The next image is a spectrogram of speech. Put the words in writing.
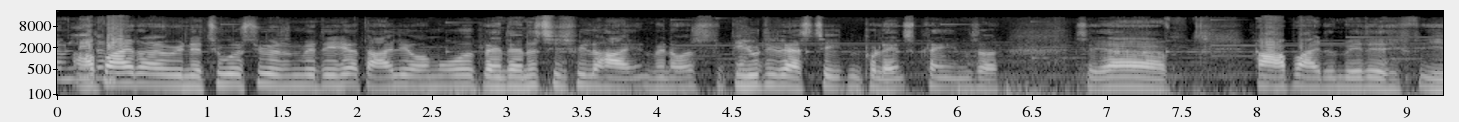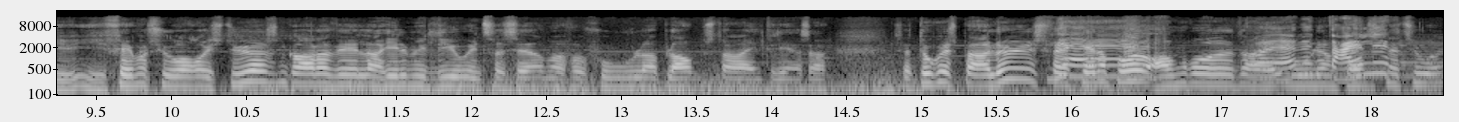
om- arbejder jo i Naturstyrelsen med det her dejlige område, blandt andet Tisvildehegn, men også biodiversiteten på landsplanen. Så, så jeg har arbejdet med det i, i 25 år i styrelsen godt og vel, og hele mit liv interesseret mig for fugle og blomster og alt det der. Så, så du kan spørge løs, for jeg Ja. kender både området og alt muligt om natur.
